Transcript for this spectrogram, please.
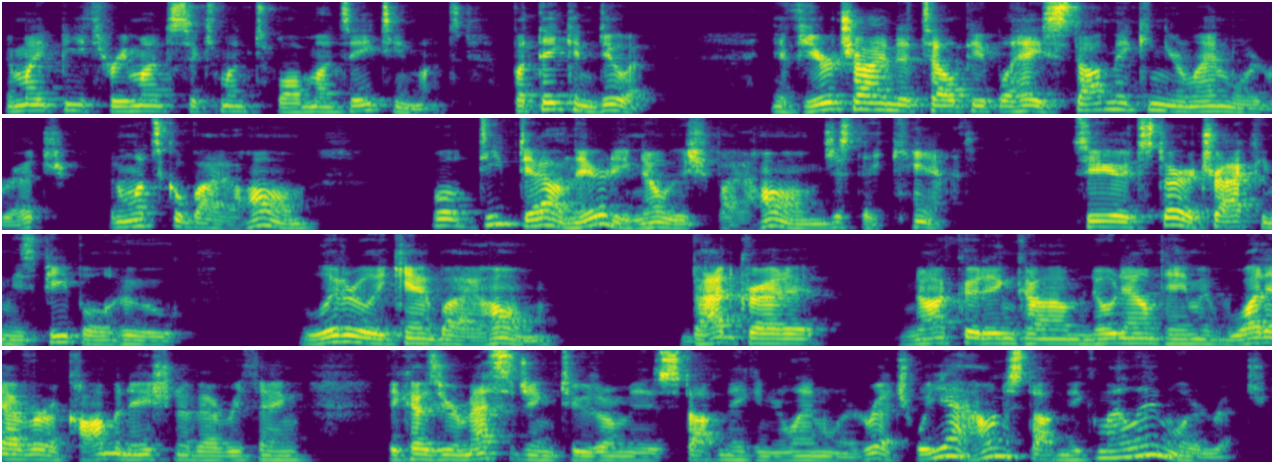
It might be three months, six months, 12 months, 18 months, but they can do it. If you're trying to tell people, hey, stop making your landlord rich and let's go buy a home, well, deep down, they already know they should buy a home, just they can't. So you start attracting these people who literally can't buy a home, bad credit, not good income, no down payment, whatever, a combination of everything because your messaging to them is stop making your landlord rich. Well, yeah, I want to stop making my landlord rich.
